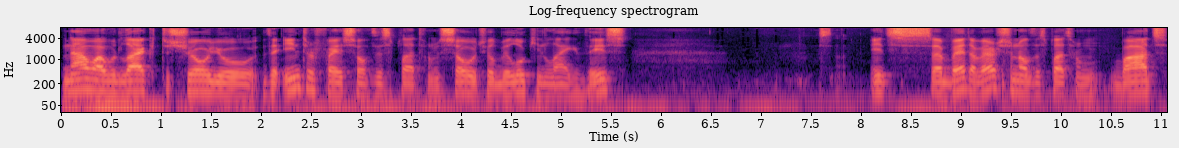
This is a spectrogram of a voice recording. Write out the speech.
Now I would like to show you the interface of this platform so it will be looking like this. It's a beta version of this platform but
